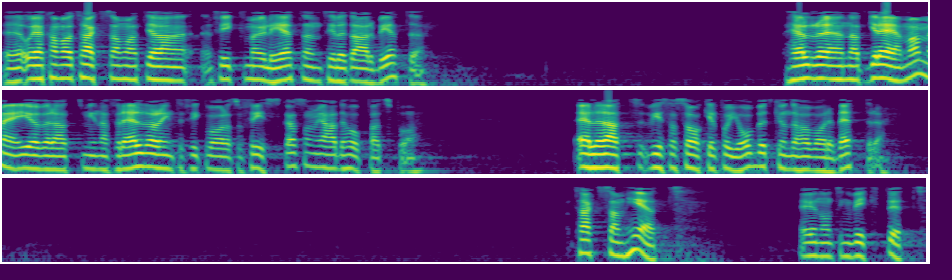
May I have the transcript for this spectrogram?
Eh, och jag kan vara tacksam att jag fick möjligheten till ett arbete. Hellre än att gräma mig över att mina föräldrar inte fick vara så friska som jag hade hoppats på. Eller att vissa saker på jobbet kunde ha varit bättre. Tacksamhet är ju någonting viktigt.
